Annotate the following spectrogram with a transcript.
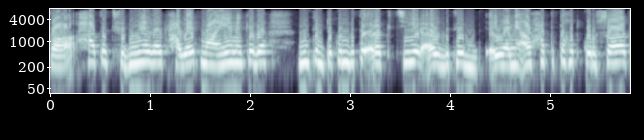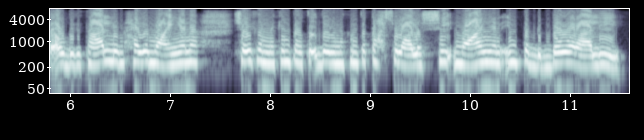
فحاطط في دماغك حاجات معينة كده ممكن تكون بتقرأ كتير أو بتد يعني أو حتى تاخد كورسات أو بتتعلم حاجة معينة. شايفة إنك أنت هتقدر إنك أنت تحصل على شيء معين أنت بتدور عليه.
